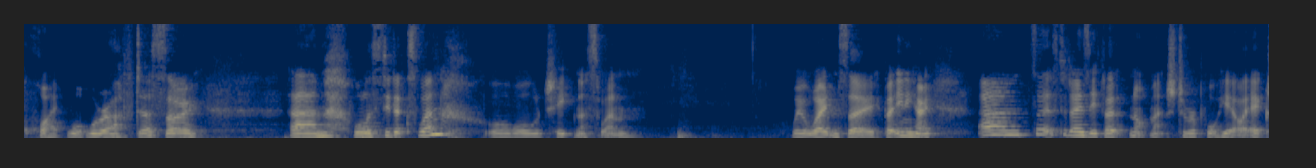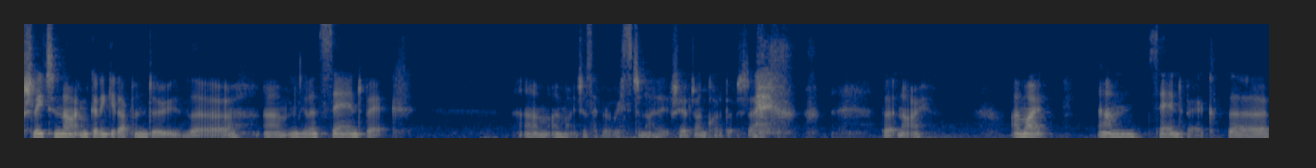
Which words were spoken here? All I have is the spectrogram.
quite what we're after so um, will aesthetics win or will cheapness win? We'll wait and see. But anyhow, um, so that's today's effort. Not much to report here. Actually tonight I'm going to get up and do the, um, I'm going to sand back. Um, I might just have a rest tonight actually. I've done quite a bit today. but no, I might um, sand back the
